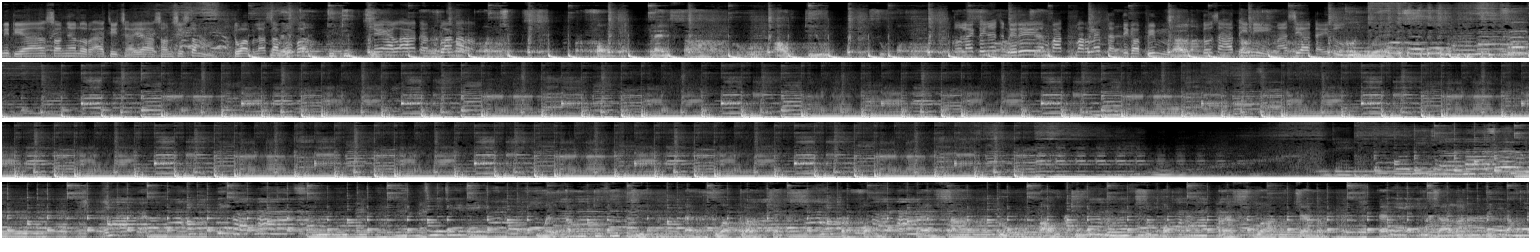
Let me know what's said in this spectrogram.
ini dia soundnya lur Aji Jaya Sound System 12 subwoofer CLA dan planar. Untuk lightingnya sendiri 4 parlet dan 3 beam untuk saat ini masih ada itu Pro Audio Support Reswa Channel and Jalan Bintang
